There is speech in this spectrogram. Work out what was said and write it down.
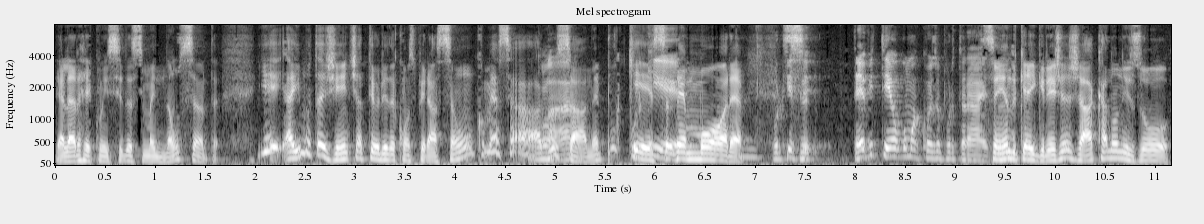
Ela era reconhecida assim, mas não santa. E aí- muita gente, a teoria da conspiração, começa a Claro. aguçar, né? Por que Por essa demora? Porque Se- deve ter alguma coisa por trás. né? Sendo que a igreja já canonizou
